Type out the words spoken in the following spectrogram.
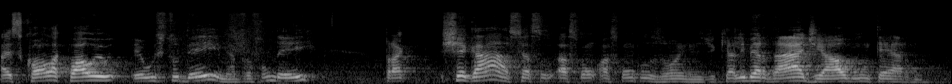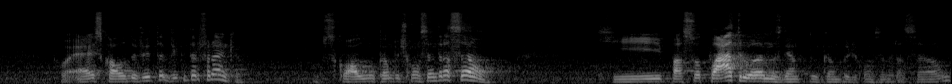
a escola a qual eu, eu estudei, me aprofundei, para chegar às, às, às conclusões de que a liberdade é algo interno. É a escola do Victor, Victor Frankl, um psicólogo no campo de concentração, que passou quatro anos dentro do campo de concentração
